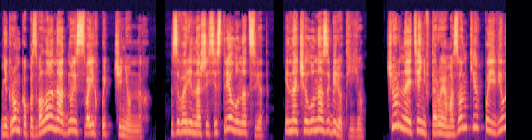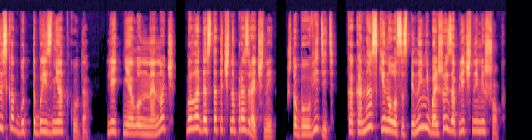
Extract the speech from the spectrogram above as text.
Негромко позвала она одну из своих подчиненных. «Завари нашей сестре луноцвет, иначе луна заберет ее». Черная тень второй амазонки появилась как будто бы из ниоткуда. Летняя лунная ночь была достаточно прозрачной, чтобы увидеть, как она скинула со спины небольшой заплечный мешок,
